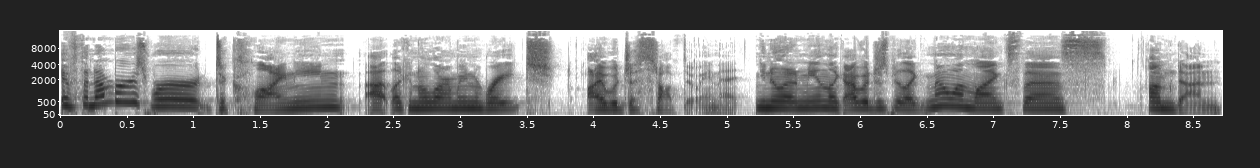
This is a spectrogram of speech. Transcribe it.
if the numbers were declining at like an alarming rate, I would just stop doing it. You know what I mean? Like I would just be like no one likes this. I'm done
